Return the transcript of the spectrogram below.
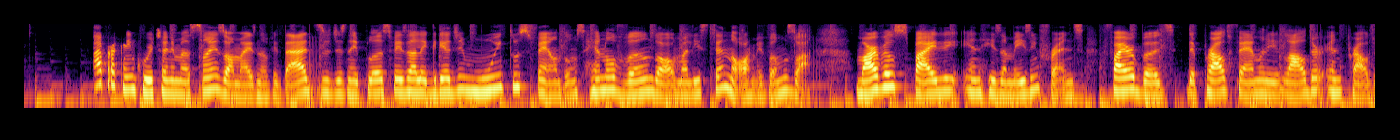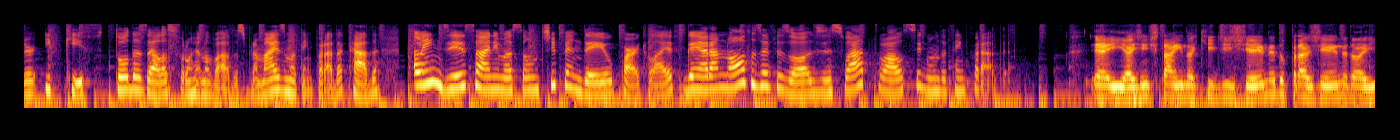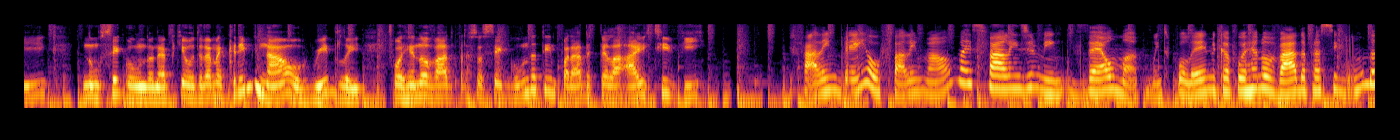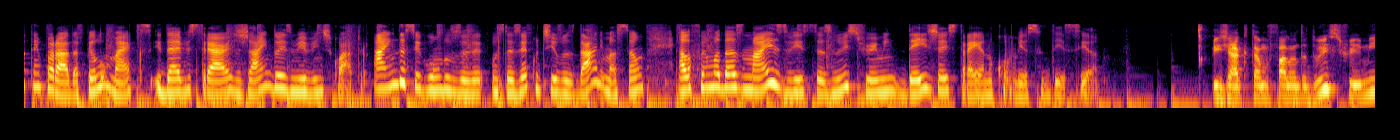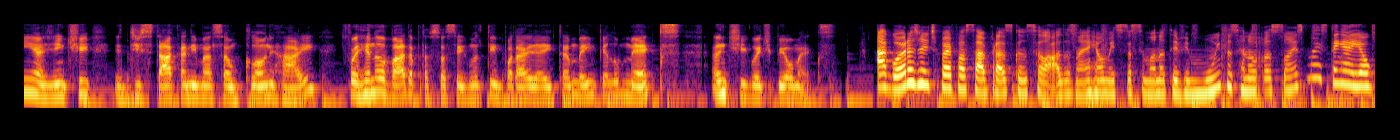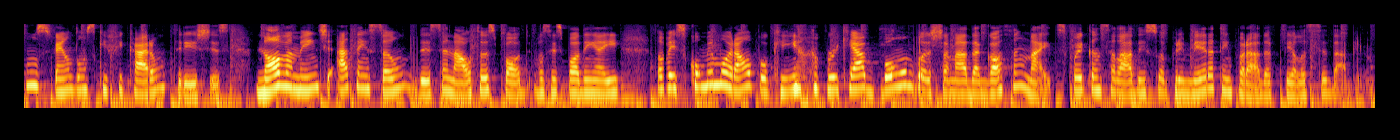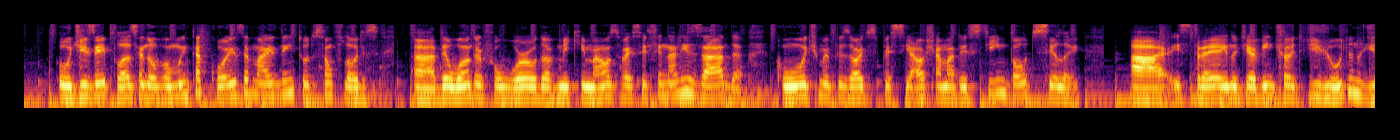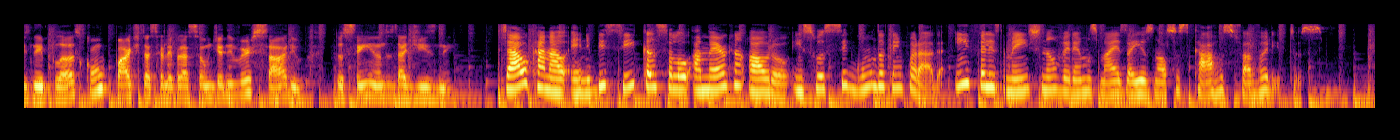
Ah, para quem curte animações, ó, mais novidades, o Disney Plus fez a alegria de muitos fandoms, renovando ó, uma lista enorme. Vamos lá. Marvel Spidey and His Amazing Friends, Firebuds, The Proud Family, Louder and Prouder e Keith. Todas elas foram renovadas para mais uma temporada cada. Além disso, a animação Chip and Dale Park Life ganhará novos episódios em sua atual segunda temporada. É, e a gente tá indo aqui de gênero para gênero aí num segundo, né? Porque o drama criminal Ridley foi renovado para sua segunda temporada pela ITV. Falem bem ou falem mal, mas falem de mim. Velma, muito polêmica, foi renovada para a segunda temporada pelo Max e deve estrear já em 2024. Ainda segundo os, os executivos da animação, ela foi uma das mais vistas no streaming desde a estreia no começo desse ano. E já que estamos falando do streaming, a gente destaca a animação Clone High, que foi renovada para sua segunda temporada aí também pelo Max, antigo HBO Max. Agora a gente vai passar para as canceladas, né? Realmente essa semana teve muitas renovações, mas tem aí alguns fandoms que ficaram tristes. Novamente, atenção, decenautas, pode, vocês podem aí talvez comemorar um pouquinho, porque a bomba chamada Gotham Knights foi cancelada em sua primeira temporada pela CW o Disney Plus renovou muita coisa, mas nem tudo são flores. Uh, The Wonderful World of Mickey Mouse vai ser finalizada com o último episódio especial chamado Steamboat Silly. A estreia no dia 28 de julho no Disney Plus, como parte da celebração de aniversário dos 100 anos da Disney. Já o canal NBC cancelou American Auto em sua segunda temporada. Infelizmente, não veremos mais aí os nossos carros favoritos.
